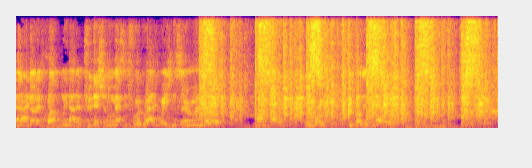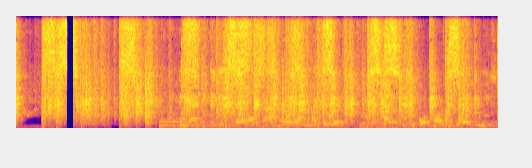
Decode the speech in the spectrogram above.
And I know that's probably not a traditional message for a graduation ceremony, but hey, I'm telling you, embrace it because it's inevitable. In the acting business, you all the time. Early on in my career, Broadway music.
